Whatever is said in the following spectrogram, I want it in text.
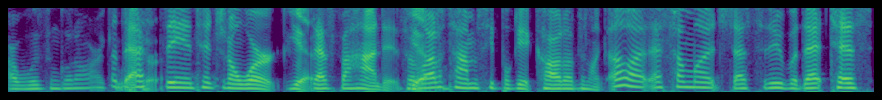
I wasn't going to argue. But that's the intentional work Yes. that's behind it. So a lot of times people get caught up in like, oh, that's so much that's to do. But that test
